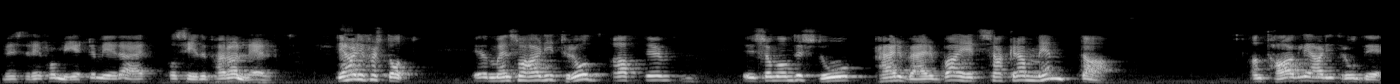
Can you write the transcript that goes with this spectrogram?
mens reformerte mer er å se det parallelt. Det har de forstått. Eh, men så har de trodd at eh, som om det sto per verba et sakrament da. Antagelig har de trodd det.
